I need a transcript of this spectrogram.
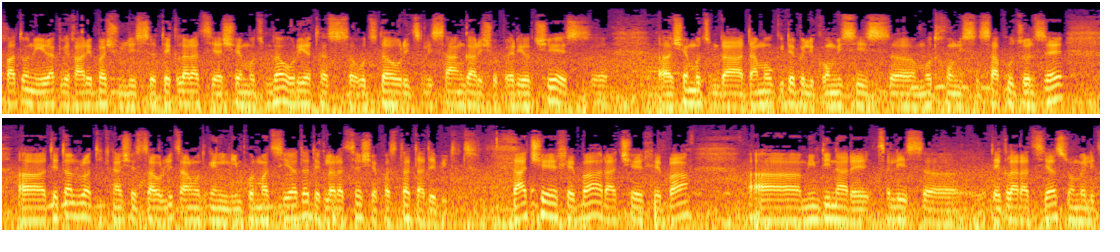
ბატონი ირაკლი ღარიბაშვილის დეკლარაცია შემოწმდა 2022 წლის საანგარიშო პერიოდში ეს შემოწმდა დამოუკიდებელი კომისიის მოთხოვნის საფუძველზე. დეტალურად იქნა შესწავლილი წარმოქმნილი ინფორმაცია და დეკლარაცია შეფასდა დადებითად. რაც შეეხება, რაც შეეხება მიმდინარე წლის დეკლარაციას, რომელიც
